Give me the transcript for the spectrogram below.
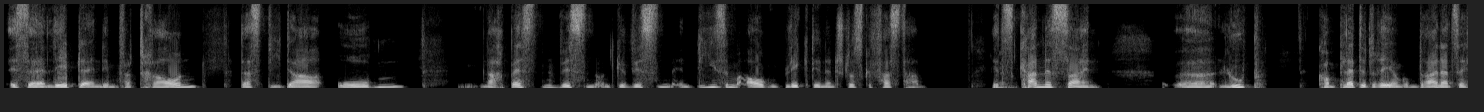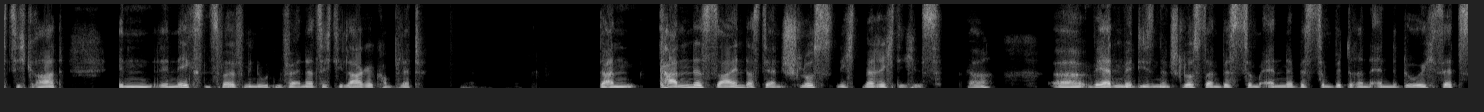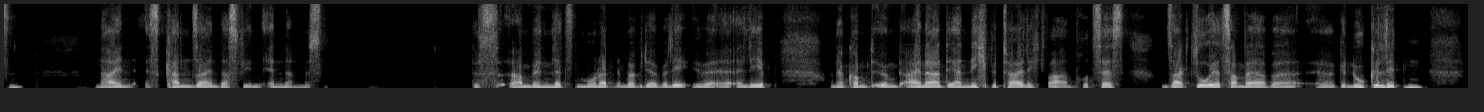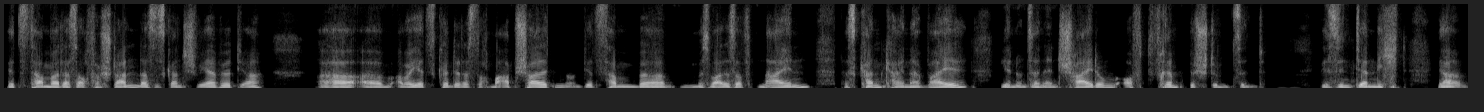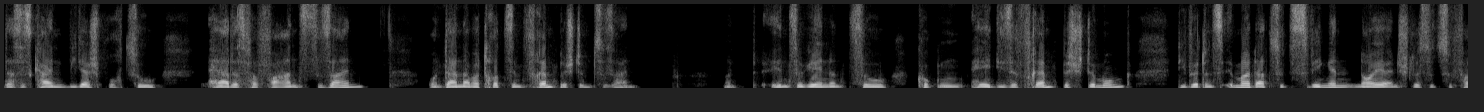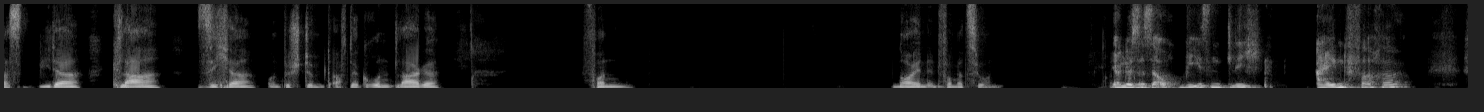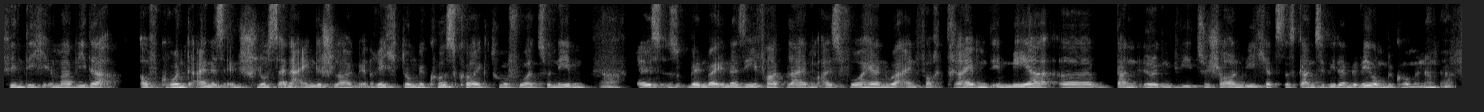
ist er, lebt er in dem Vertrauen, dass die da oben nach bestem Wissen und Gewissen in diesem Augenblick den Entschluss gefasst haben. Jetzt kann es sein, äh, Loop, komplette Drehung um 360 Grad. In den nächsten zwölf Minuten verändert sich die Lage komplett. Dann kann es sein, dass der Entschluss nicht mehr richtig ist. Ja? Äh, werden wir diesen Entschluss dann bis zum Ende, bis zum bitteren Ende durchsetzen? Nein, es kann sein, dass wir ihn ändern müssen. Das haben wir in den letzten Monaten immer wieder erlebt. Und dann kommt irgendeiner, der nicht beteiligt war am Prozess und sagt, so, jetzt haben wir aber äh, genug gelitten, jetzt haben wir das auch verstanden, dass es ganz schwer wird, ja. Äh, äh, aber jetzt könnt ihr das doch mal abschalten und jetzt haben wir, müssen wir alles auf Nein, das kann keiner, weil wir in unseren Entscheidungen oft fremdbestimmt sind. Wir sind ja nicht, ja, das ist kein Widerspruch zu Herr des Verfahrens zu sein und dann aber trotzdem fremdbestimmt zu sein und hinzugehen und zu gucken, hey, diese Fremdbestimmung, die wird uns immer dazu zwingen, neue Entschlüsse zu fassen. Wieder klar, sicher und bestimmt auf der Grundlage von neuen Informationen. Ja, und es ist auch wesentlich einfacher, finde ich immer wieder, aufgrund eines Entschlusses einer eingeschlagenen Richtung eine Kurskorrektur vorzunehmen, ja. als wenn wir in der Seefahrt bleiben, als vorher nur einfach treibend im Meer äh, dann irgendwie zu schauen, wie ich jetzt das Ganze wieder in Bewegung bekomme. Ne? Ja. Und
